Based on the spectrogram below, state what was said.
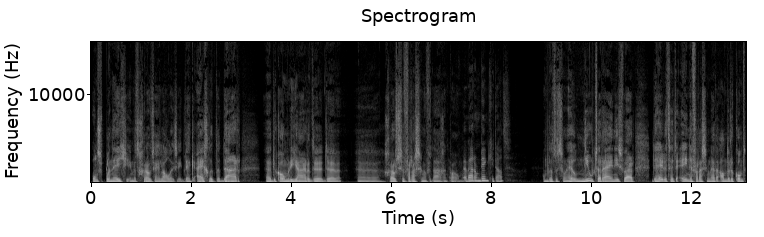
ons planeetje in het grote heelal is. Ik denk eigenlijk dat daar uh, de komende jaren de, de uh, grootste verrassingen vandaan gaan komen. Waarom denk je dat? Omdat het zo'n heel nieuw terrein is... waar de hele tijd de ene verrassing naar de andere komt...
